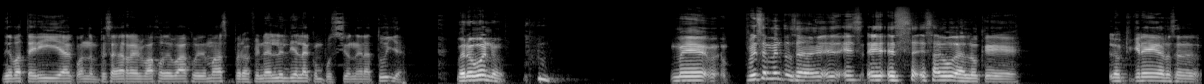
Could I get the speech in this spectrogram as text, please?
de batería, cuando empecé a agarrar el bajo de bajo y demás, pero al final del día la composición era tuya. Pero bueno, me, precisamente, o sea, es, es, es, es algo a lo que, lo que quería llegar, o sea,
